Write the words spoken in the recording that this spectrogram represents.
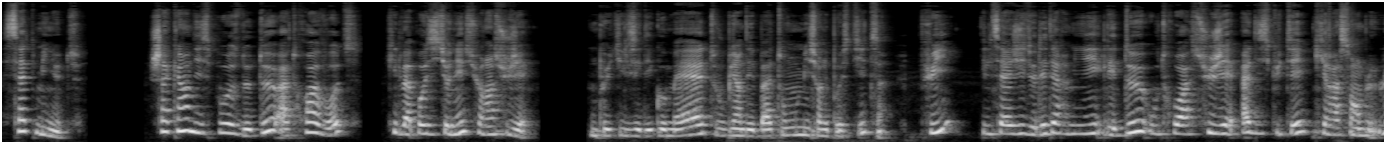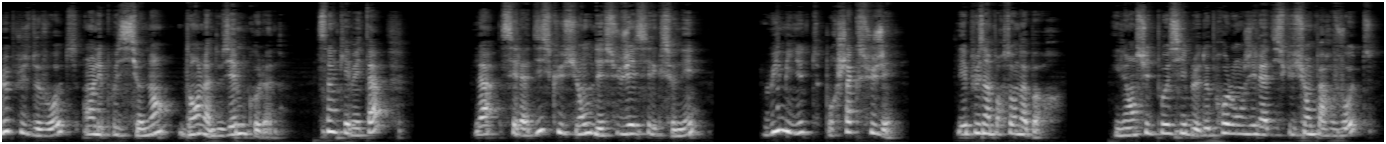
7 minutes. Chacun dispose de 2 à 3 votes qu'il va positionner sur un sujet. On peut utiliser des gommettes ou bien des bâtons mis sur les post-it. Puis, il s'agit de déterminer les deux ou trois sujets à discuter qui rassemblent le plus de votes en les positionnant dans la deuxième colonne. Cinquième étape, Là, c'est la discussion des sujets sélectionnés. 8 minutes pour chaque sujet. Les plus importants d'abord. Il est ensuite possible de prolonger la discussion par vote.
